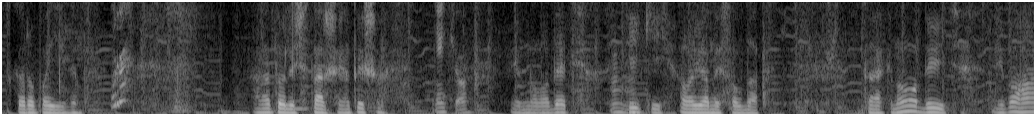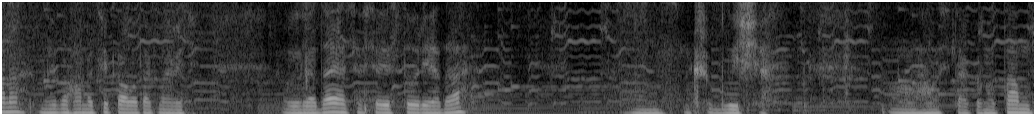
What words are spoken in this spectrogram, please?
Скоро поїдемо. Анатолійович старший, а ти що? Нічого. Він молодець, стійкий олов'яний солдат. Так, ну дивіться, непогано, непогано, цікаво так навіть виглядає ця вся історія, да? Якщо ближче. Ось так воно. Там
